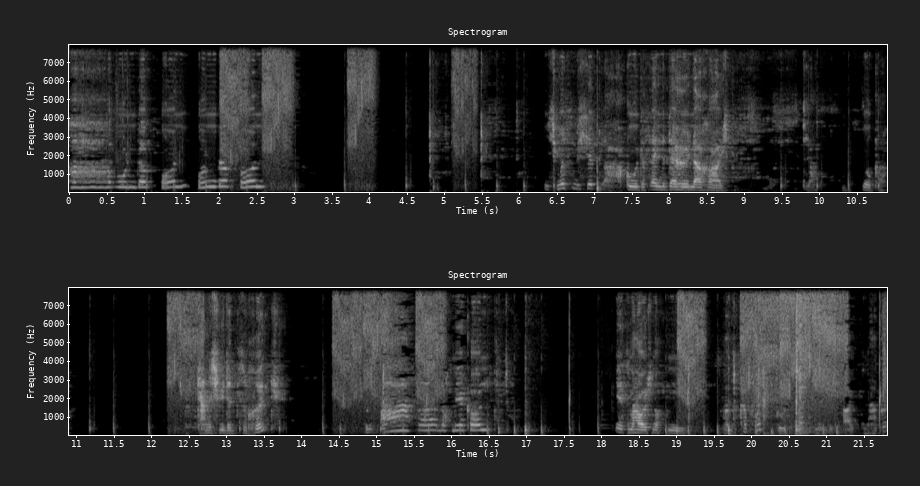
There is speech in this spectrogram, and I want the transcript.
oh, wundervoll, wundervoll. Ich muss mich jetzt... Ah gut, das Ende der Höhle erreicht. Ja, super. Kann ich wieder zurück? Und, ah, ah, noch mehr Gold. Jetzt mal hau ich noch die Hand kaputt. Gut, das ist die Eisenhacke.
